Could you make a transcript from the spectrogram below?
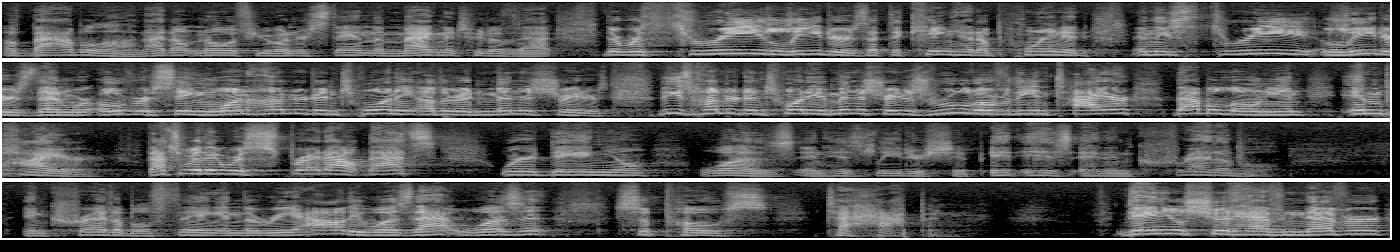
of Babylon. I don't know if you understand the magnitude of that. There were three leaders that the king had appointed, and these three leaders then were overseeing 120 other administrators. These 120 administrators ruled over the entire Babylonian empire. That's where they were spread out. That's where Daniel was in his leadership. It is an incredible incredible thing. And the reality was that wasn't supposed to happen. Daniel should have never,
